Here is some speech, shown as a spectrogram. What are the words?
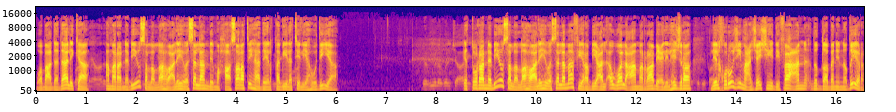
وبعد ذلك أمر النبي صلى الله عليه وسلم بمحاصرة هذه القبيلة اليهودية. اضطر النبي صلى الله عليه وسلم في ربيع الأول عام الرابع للهجرة للخروج مع جيشه دفاعا ضد بني النضير.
